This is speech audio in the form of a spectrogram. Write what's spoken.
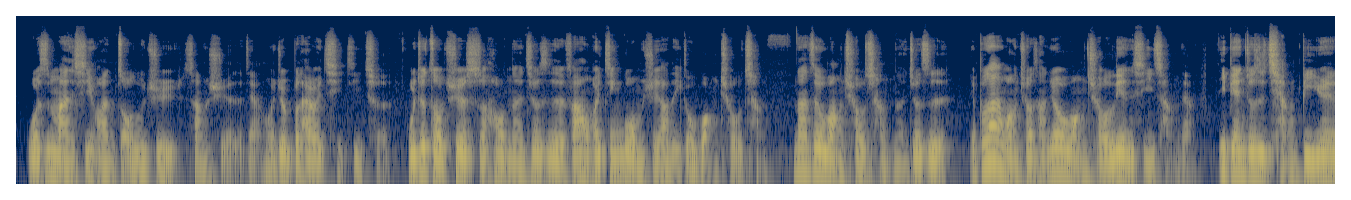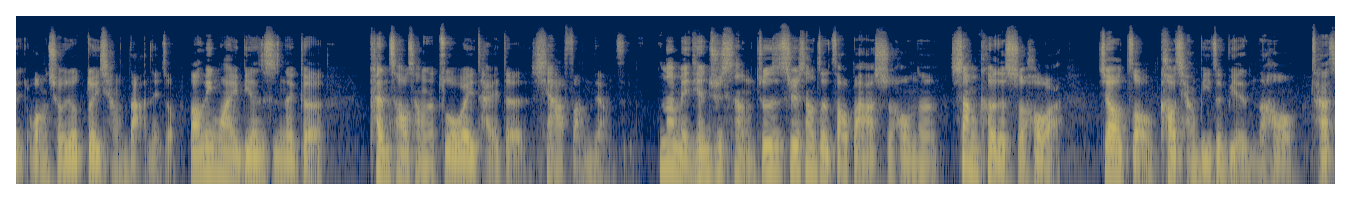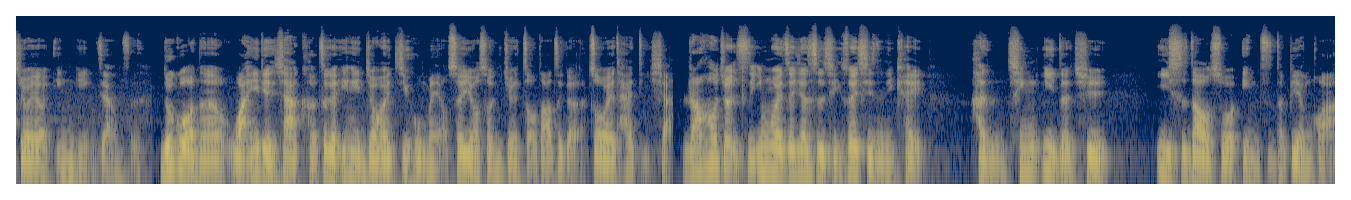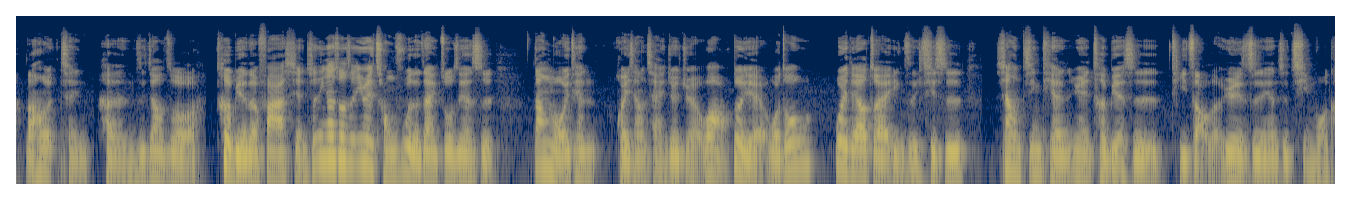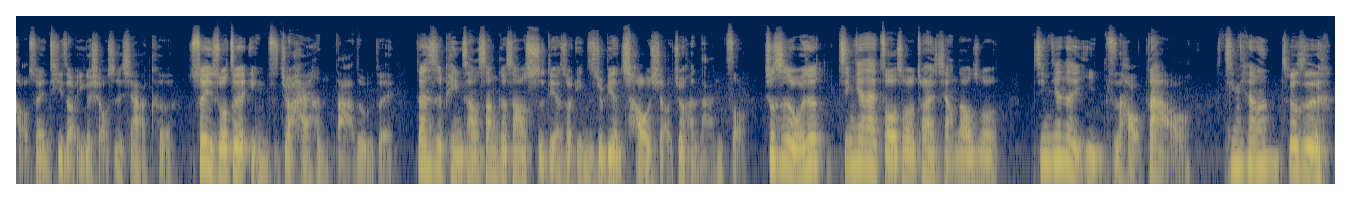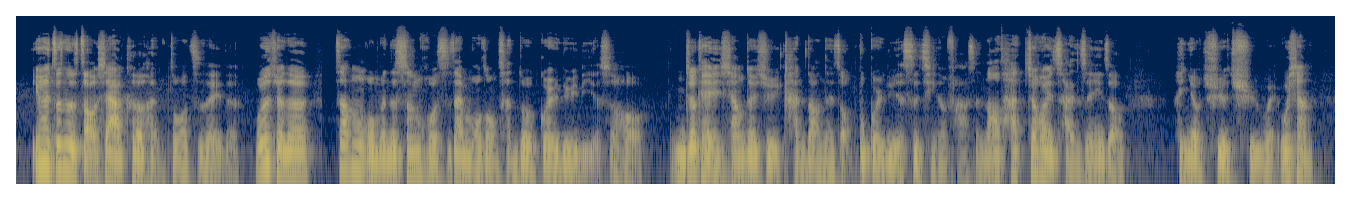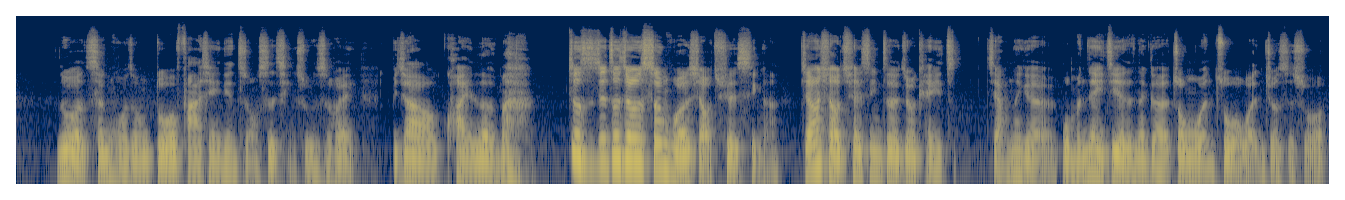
我是蛮喜欢走路去上学的，这样我就不太会骑机车。我就走去的时候呢，就是反正我会经过我们学校的一个网球场。那这个网球场呢，就是也不算网球场，就是网球练习场这样。一边就是墙壁，因为网球就对墙打那种。然后另外一边是那个看操场的座位台的下方这样子。那每天去上，就是去上这早八的时候呢，上课的时候啊。就要走靠墙壁这边，然后它就会有阴影这样子。如果呢晚一点下课，这个阴影就会几乎没有，所以有时候你就会走到这个座位台底下。然后就是因为这件事情，所以其实你可以很轻易的去意识到说影子的变化，然后很很这叫做特别的发现，就应该说是因为重复的在做这件事。当某一天回想起来，你就觉得哇，对耶，我都为了要走在影子里，其实。像今天，因为特别是提早了，因为之前是期末考，所以提早一个小时下课，所以说这个影子就还很大，对不对？但是平常上课上到十点的时候，影子就变超小，就很难走。就是我就今天在走的时候，突然想到说，今天的影子好大哦。今天就是因为真的早下课很多之类的，我就觉得，当我们的生活是在某种程度的规律里的时候，你就可以相对去看到那种不规律的事情的发生，然后它就会产生一种很有趣的趣味。我想。如果生活中多发现一点这种事情，是不是会比较快乐嘛？就是这这就是生活的小确幸啊！讲小确幸，这就可以讲那个我们那届的那个中文作文，就是说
